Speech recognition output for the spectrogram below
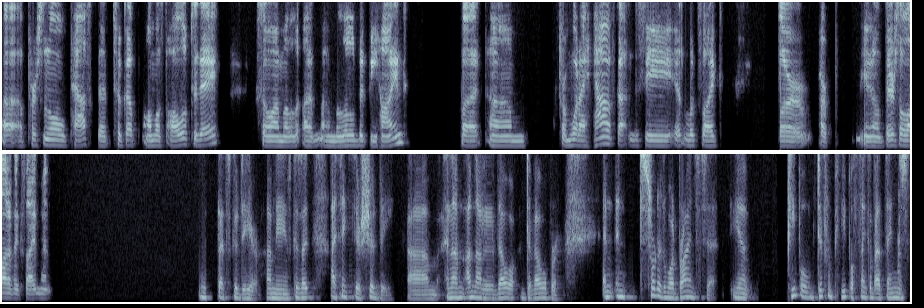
uh, a personal task that took up almost all of today, so I'm a I'm, I'm a little bit behind. But um, from what I have gotten to see, it looks like are are you know there's a lot of excitement. That's good to hear. I mean, because I, I think there should be. Um, and I'm I'm not a develop, developer, and and sort of what Brian said, you know, people, different people think about things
